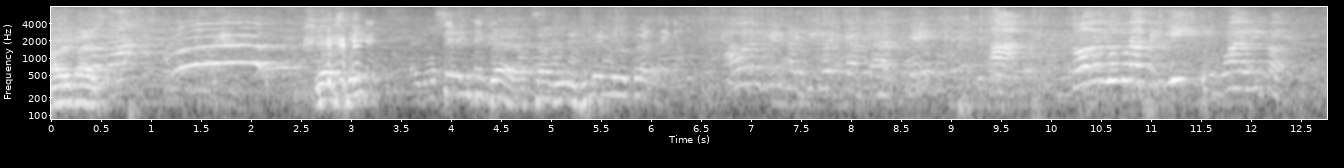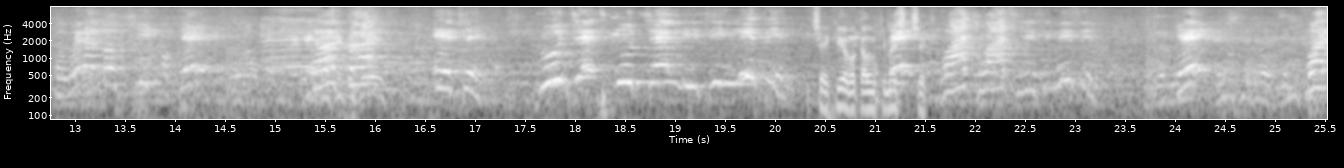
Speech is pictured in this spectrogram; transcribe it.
Guys. You see? Hey, don't say anything bad. I'm telling you, if you make me look bad. I want to hear my chico captas, okay? Ah, todos los números aquí igualitos. The way I talk okay? Ya está. Escuche, escuche, listen, listen. Çekiyor bakalım kime Okay? çıkacak. Watch, watch, listen, listen. Okay? But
